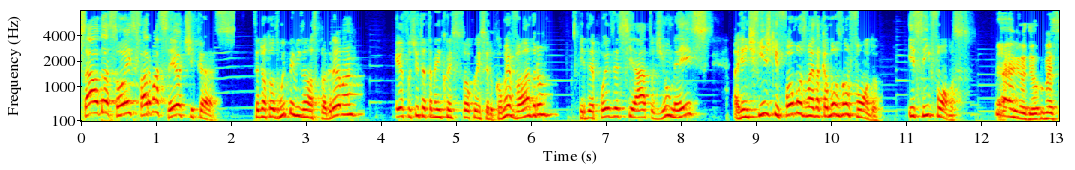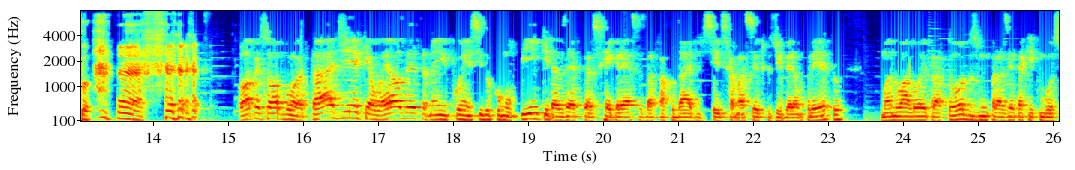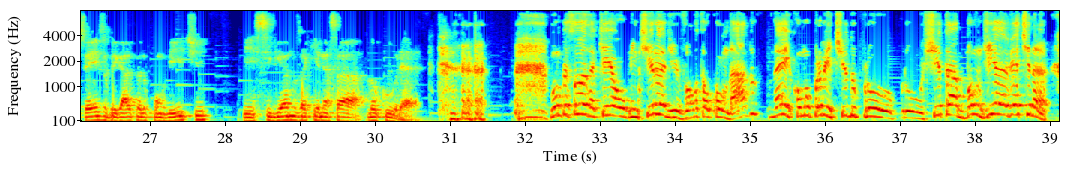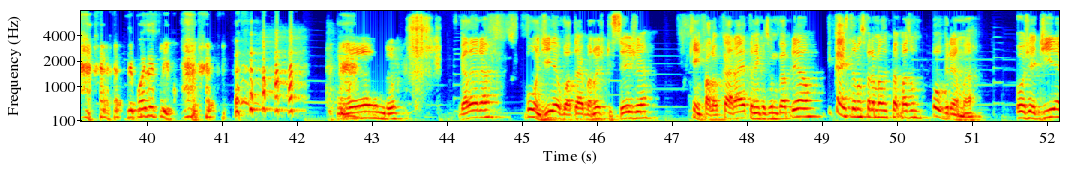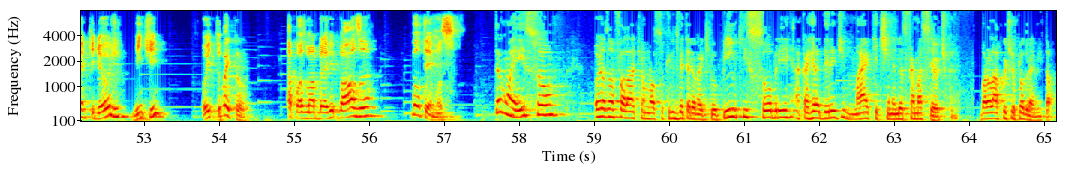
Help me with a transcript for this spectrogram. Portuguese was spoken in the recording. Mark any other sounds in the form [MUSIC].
Saudações farmacêuticas! Sejam todos muito bem-vindos ao nosso programa. Eu sou Tita, também sou conhecido como Evandro, e depois desse ato de um mês, a gente finge que fomos, mas acabamos não fundo. E sim, fomos. Ai, meu Deus, começou. É. [LAUGHS] Olá pessoal, boa tarde. Aqui é o Helder, também conhecido como Pink, das épocas regressas da Faculdade de Ciências Farmacêuticas de Ribeirão Preto. Mando um alô aí para todos, um prazer estar aqui com vocês, obrigado pelo convite e sigamos aqui nessa loucura. [LAUGHS] Bom, pessoas, aqui é o Mentira de volta ao condado, né? E como prometido pro, pro Chita, bom dia, Vietnã! [LAUGHS] Depois eu explico. Galera, bom dia, boa tarde, boa noite, que seja. Quem fala é o Caralho, também conhecido como Gabriel. E cá estamos para mais, mais, um programa. Hoje é dia, que de hoje? 28? 8. Após uma breve pausa, voltemos. Então é isso. Hoje nós vamos falar com o nosso querido veterano aqui, o Pink, sobre a carreira dele de marketing na indústria farmacêutica. Bora lá curtir o programa, então.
